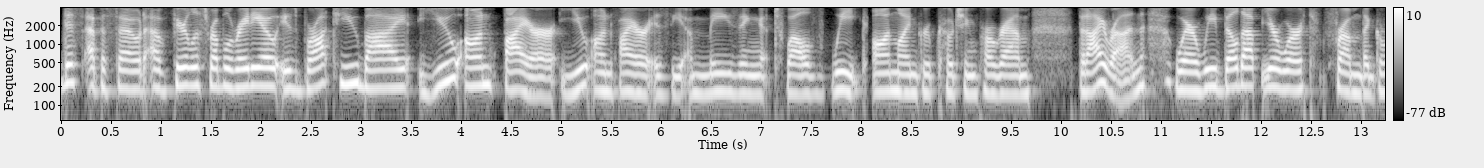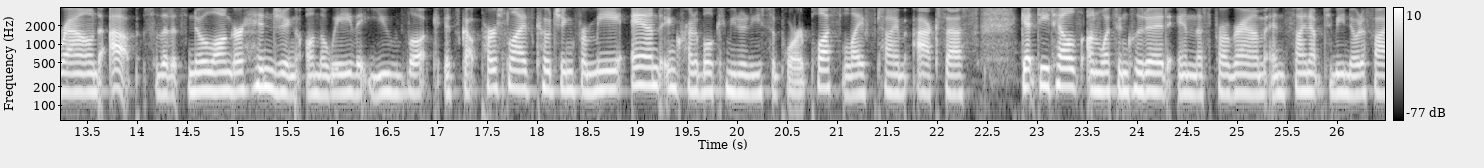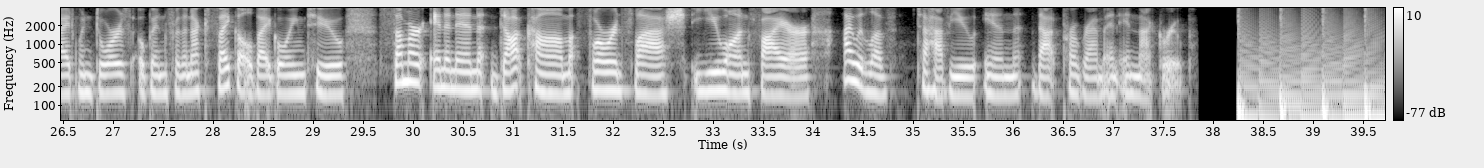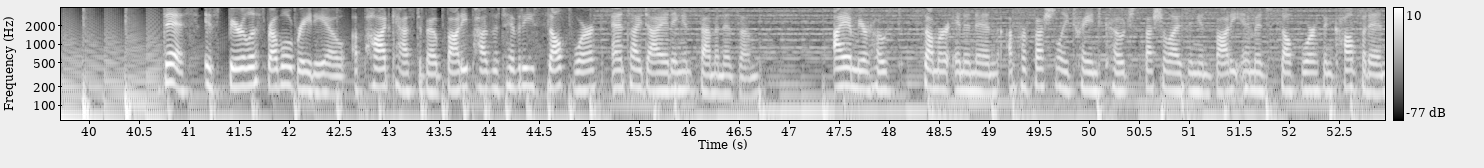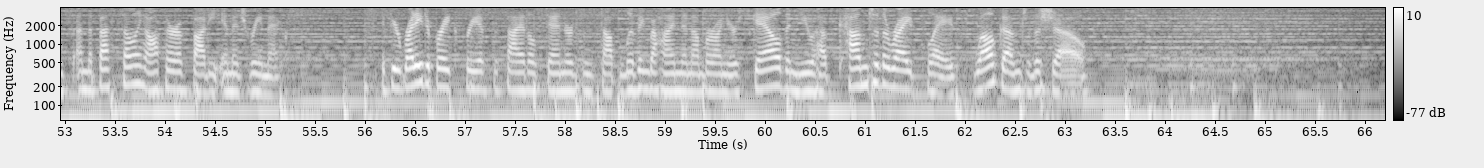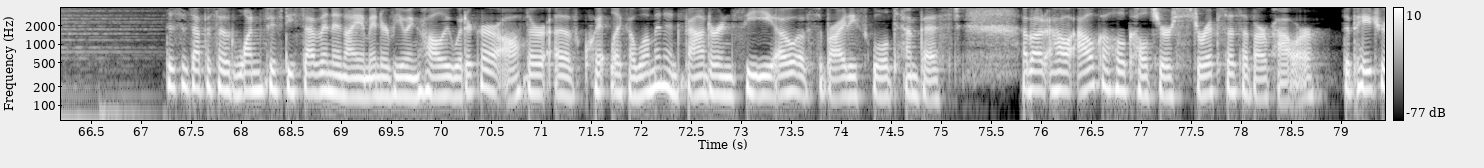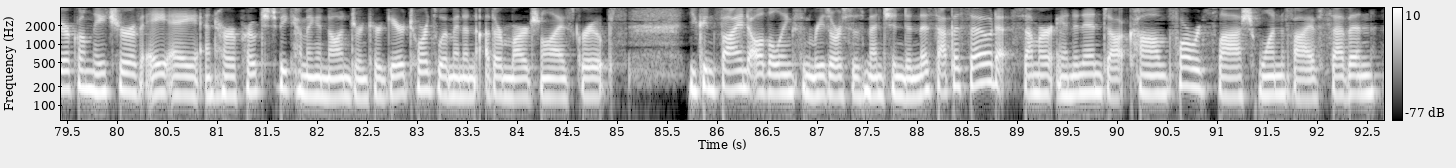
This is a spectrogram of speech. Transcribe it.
This episode of Fearless Rebel Radio is brought to you by You on Fire. You on Fire is the amazing 12 week online group coaching program that I run, where we build up your worth from the ground up so that it's no longer hinging on the way that you look. It's got personalized coaching from me and incredible community support, plus lifetime access. Get details on what's included in this program and sign up to be notified when doors open for the next cycle by going to summerinnanen.com forward slash you on fire. I would love to have you in that program and in that group. This is Fearless Rebel Radio, a podcast about body positivity, self worth, anti dieting, and feminism. I am your host, Summer Innanen, a professionally trained coach specializing in body image, self worth, and confidence, and the best selling author of Body Image Remix. If you're ready to break free of societal standards and stop living behind the number on your scale, then you have come to the right place. Welcome to the show. This is episode 157, and I am interviewing Holly Whitaker, author of Quit Like a Woman and founder and CEO of sobriety school Tempest, about how alcohol culture strips us of our power, the patriarchal nature of AA, and her approach to becoming a non drinker geared towards women and other marginalized groups. You can find all the links and resources mentioned in this episode at summerinnanen.com forward slash 157.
